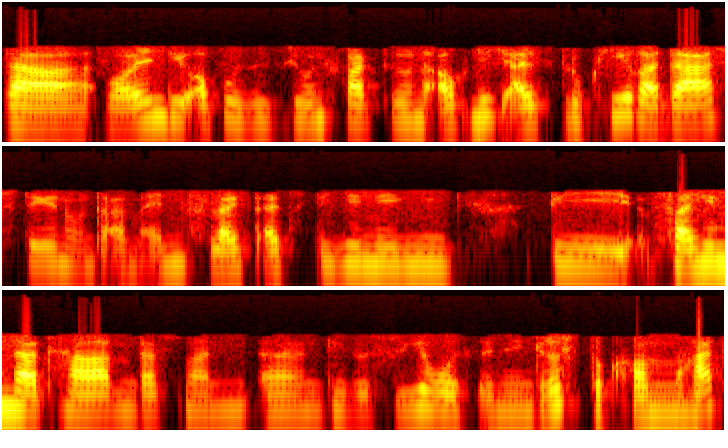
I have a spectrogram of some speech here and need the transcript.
da wollen die Oppositionsfraktionen auch nicht als Blockierer dastehen und am Ende vielleicht als diejenigen, die verhindert haben, dass man äh, dieses Virus in den Griff bekommen hat.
